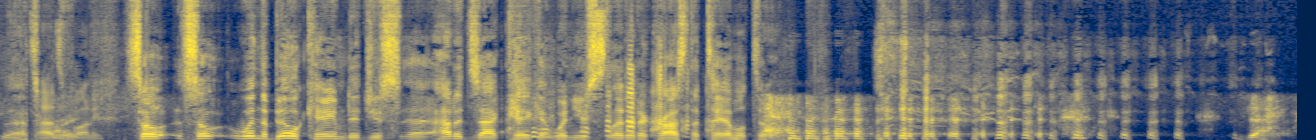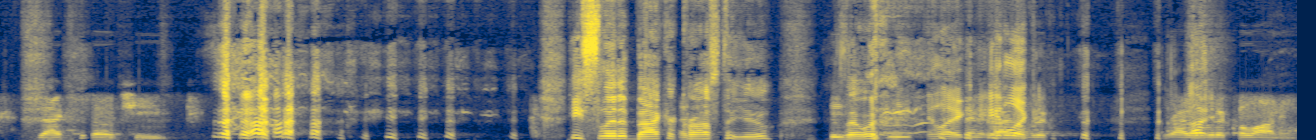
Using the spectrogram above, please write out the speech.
That's, That's funny. So, so when the bill came, did you? Uh, how did Zach take it when you slid it across the table to him? Zach, Zach's so cheap. he slid it back across to you. Is that what? He, like, right hey, look, over to, right over to Kalani.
